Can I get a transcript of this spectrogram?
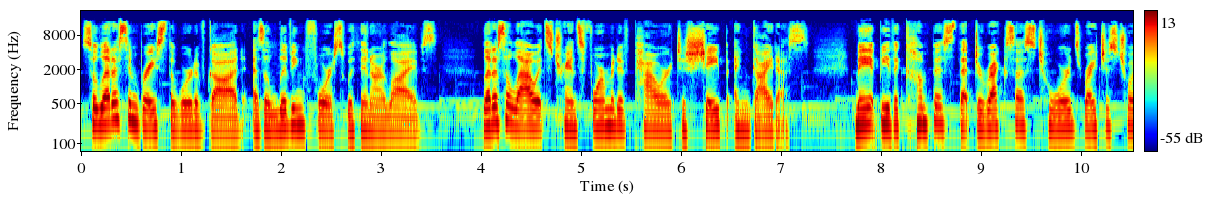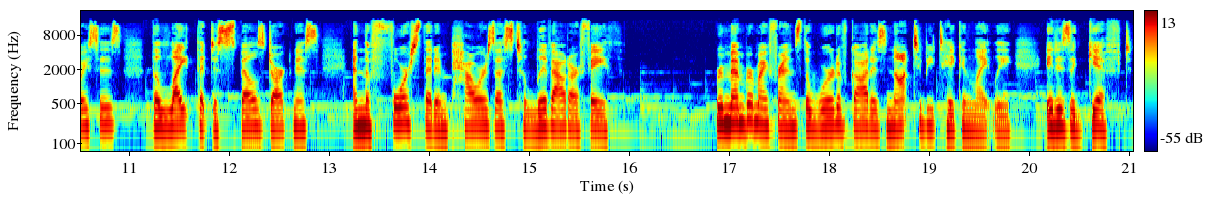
So let us embrace the Word of God as a living force within our lives. Let us allow its transformative power to shape and guide us. May it be the compass that directs us towards righteous choices, the light that dispels darkness, and the force that empowers us to live out our faith. Remember, my friends, the Word of God is not to be taken lightly. It is a gift,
